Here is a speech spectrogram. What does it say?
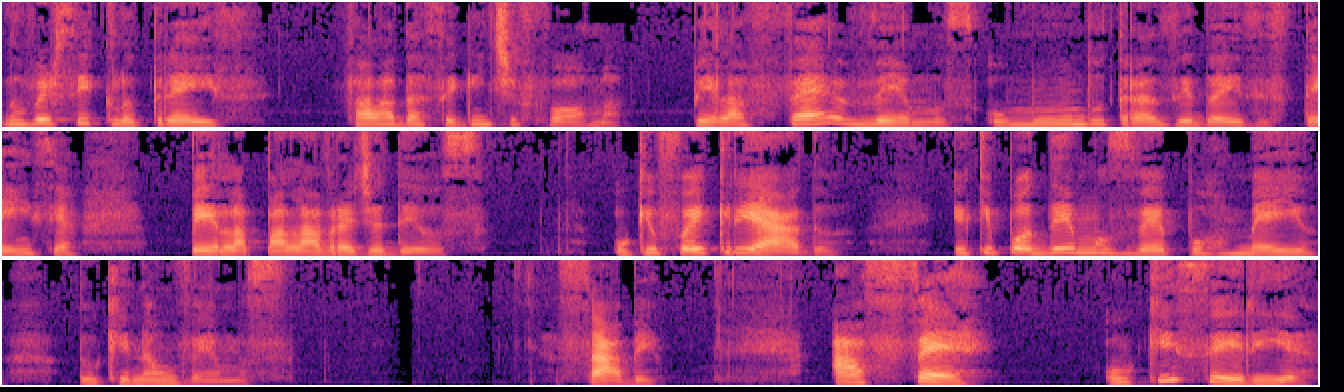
no versículo 3, fala da seguinte forma: Pela fé vemos o mundo trazido à existência pela palavra de Deus, o que foi criado e o que podemos ver por meio do que não vemos. Sabe, a fé, o que seria?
